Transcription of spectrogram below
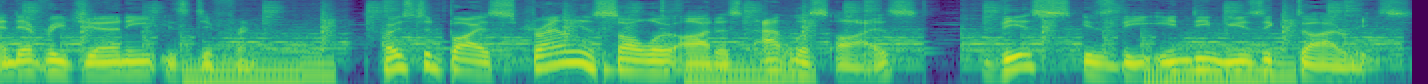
and every journey is different. Hosted by Australian solo artist Atlas Eyes, this is the Indie Music Diaries.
